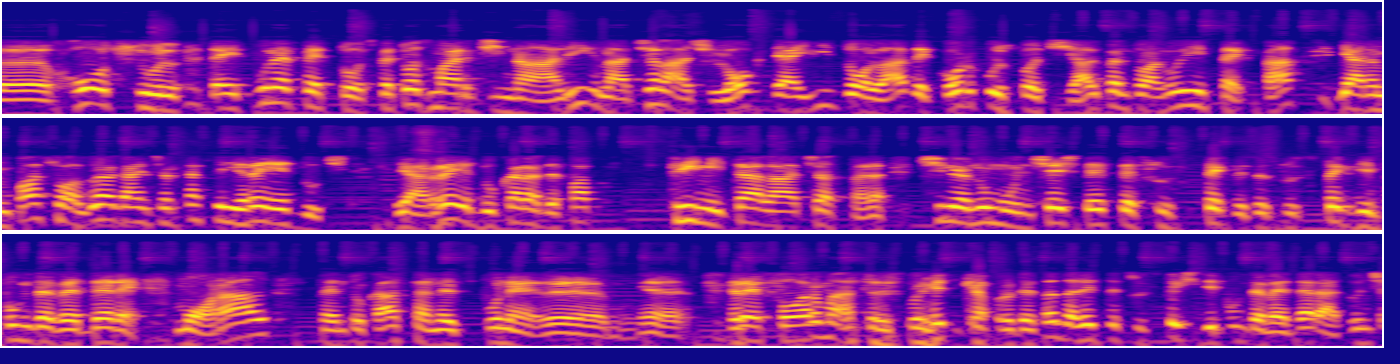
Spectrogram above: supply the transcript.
uh, hosul, de a-i pune pe toți, pe toți marginalii în același loc, de a-i izola de corpul social pentru a nu-l infecta, iar în pasul al doilea de a încerca să-i reeduci. Iar reeducarea, de fapt, trimitea la aceasta. Cine nu muncește este suspect, este suspect din punct de vedere moral, pentru că asta ne spune uh, uh, reforma, asta ne spune etica protestantă, dar este suspect și din punct de vedere atunci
